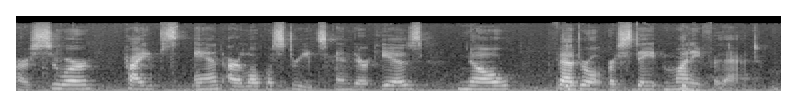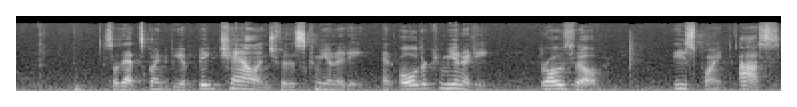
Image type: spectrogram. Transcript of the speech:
our sewer pipes, and our local streets, and there is no federal or state money for that. So that's going to be a big challenge for this community, an older community, Roseville, Eastpointe, us.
